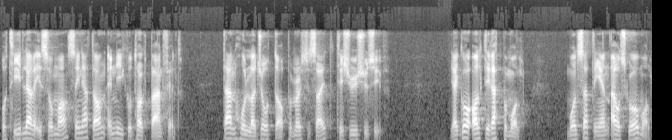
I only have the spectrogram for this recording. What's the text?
og tidligere i sommer signerte han en ny kontrakt på Anfield. Den holder Jota på Mercyside til 2027. Jeg går alltid rett på mål. Målsettingen er å skåre mål.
